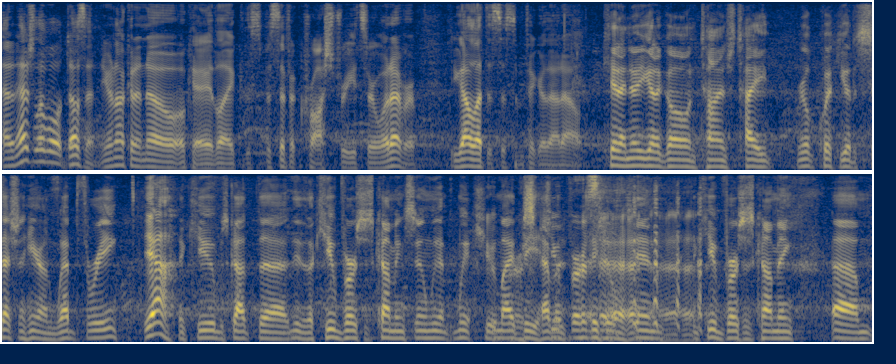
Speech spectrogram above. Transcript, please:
At an edge level, it doesn't. You're not going to know, okay, like the specific cross streets or whatever. You got to let the system figure that out. Kit, I know you got to go and time's tight. Real quick, you got a session here on Web3. Yeah. The Cube's got the, the Cube versus coming soon. We, we, we might be having Cubeverse. visual in, the Cube versus coming. Um,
